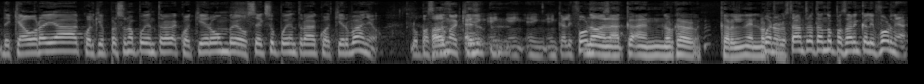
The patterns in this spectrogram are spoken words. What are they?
de que ahora ya cualquier persona puede entrar, cualquier hombre o sexo puede entrar a cualquier baño? Lo pasaron Oh, aquí es- en, en- en- en California. No, en, la, ca- en North Car- Carolina del Norte. bueno, lo estaban tratando de pasar en California.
